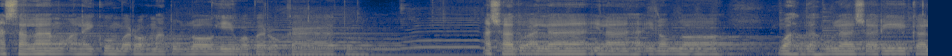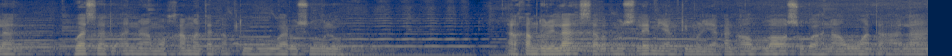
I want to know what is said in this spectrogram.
Assalamualaikum warahmatullahi wabarakatuh. Ashadu an la ilaha illallah wahdahu la syarikalah wa ashadu anna muhammadan abduhu wa rasuluh. Alhamdulillah sahabat muslim yang dimuliakan Allah subhanahu wa ta'ala.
